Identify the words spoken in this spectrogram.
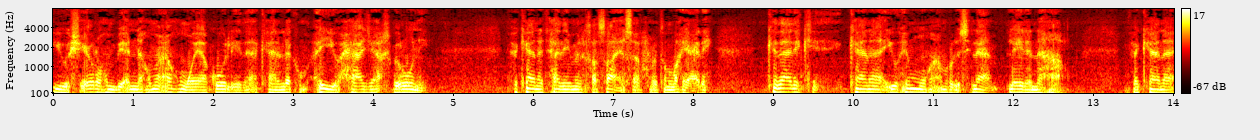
ويشعرهم بأنه معهم ويقول إذا كان لكم أي حاجة أخبروني فكانت هذه من خصائص رحمة الله عليه. كذلك كان يهمه أمر الإسلام ليل نهار فكان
